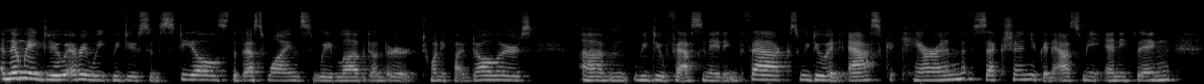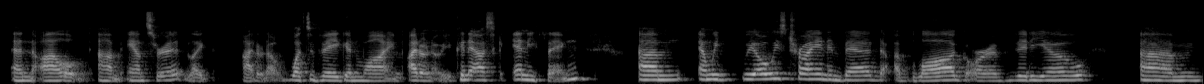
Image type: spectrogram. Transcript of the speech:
And then we do every week we do some steals, the best wines we loved under $25. Um, we do fascinating facts. We do an Ask Karen section. You can ask me anything and I'll um, answer it. Like, I don't know, what's vegan wine? I don't know. You can ask anything. Um, and we, we always try and embed a blog or a video. Um,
